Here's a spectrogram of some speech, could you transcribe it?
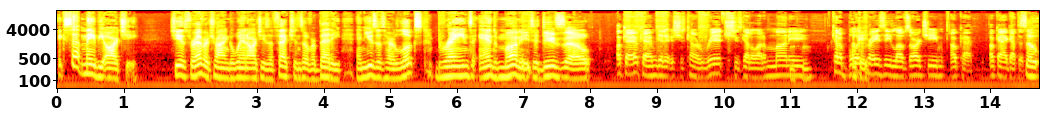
except maybe Archie. She is forever trying to win Archie's affections over Betty and uses her looks, brains, and money to do so. Okay, okay, I'm getting it. She's kind of rich. She's got a lot of money. Kind of boy Okay. crazy. Loves Archie. Okay, okay, I got this. So-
